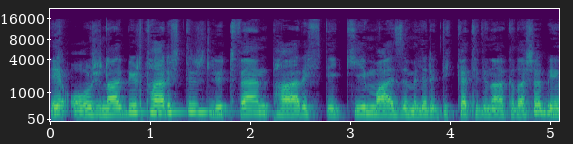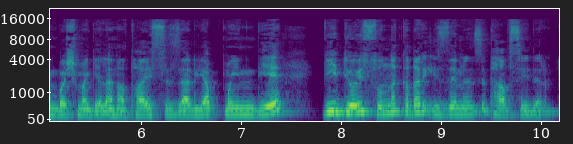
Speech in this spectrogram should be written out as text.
ve orijinal bir tariftir. Lütfen tarifteki malzemelere dikkat edin arkadaşlar. Benim başıma gelen hatayı sizler yapmayın diye Videoyu sonuna kadar izlemenizi tavsiye ederim.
